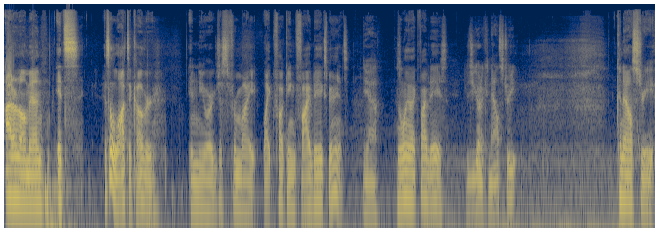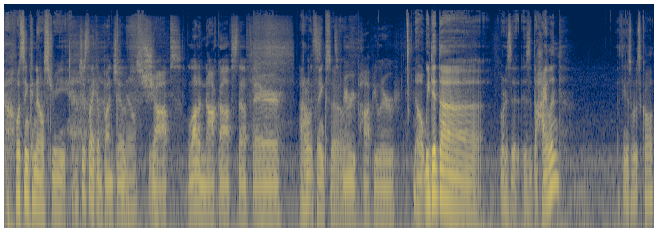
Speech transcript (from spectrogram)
I don't know, man. It's it's a lot to cover in New York just from my like fucking five day experience. Yeah. It's only like five days. Did you go to Canal Street? Canal Street. What's in Canal Street? Just like a bunch of shops. A lot of knockoff stuff there. I don't It's- think so. It's very popular. No, we did the what is it? Is it the Highland? I think is what it's called.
